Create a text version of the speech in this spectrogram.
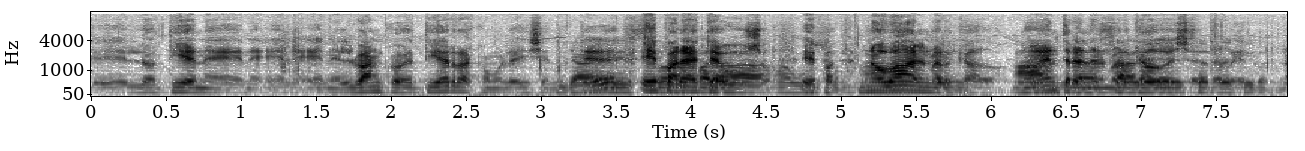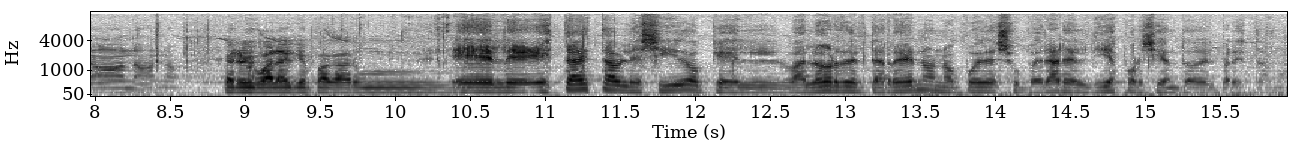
eh, lo tiene en, el banco de tierras, como le dicen ustedes, es, para este uso. no va ah, al mercado, no ah, entra en el mercado de ese terreno. No, no, no. Pero igual hay que pagar un... está establecido que el valor del terreno no puede superar el 10% del préstamo.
